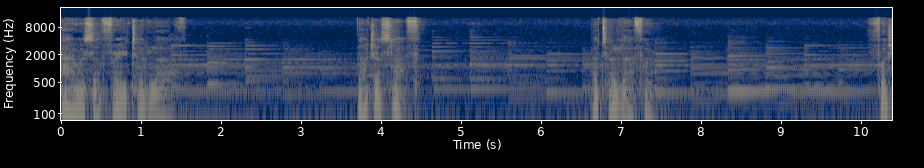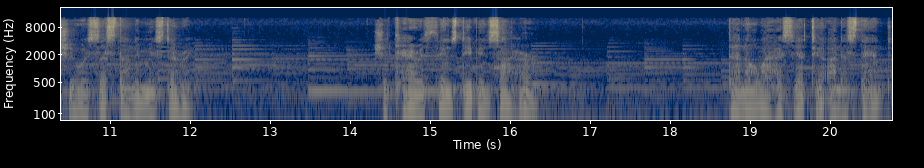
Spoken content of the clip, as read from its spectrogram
I I was afraid to love. Not just love, but to love her. For she was a stunning mystery. She carried things deep inside her that no one has yet to understand.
